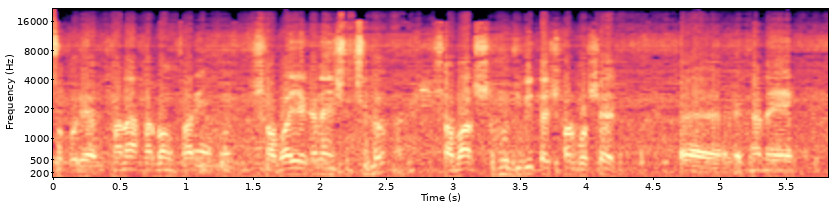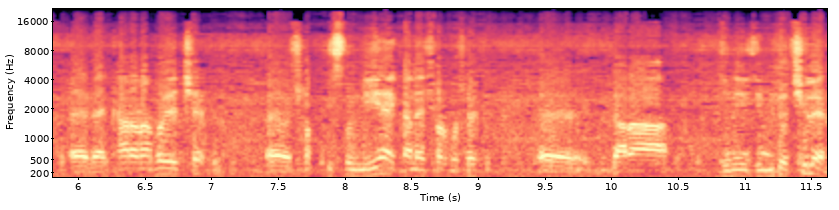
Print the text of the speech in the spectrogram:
চকরিয়া থানা এবং ফারি সবাই এখানে এসেছিল। সবার সহযোগিতায় সর্বশেষ এখানে রেখা আনা হয়েছে। আহ, সবকিছু নিয়ে এখানে সর্বশেষ যারা যিনি জীবিত ছিলেন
